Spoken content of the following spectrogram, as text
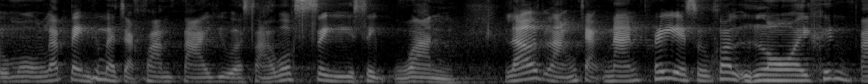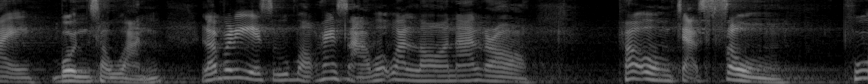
อุโมงค์และเป็นขึ้นมาจากความตายอยู่สาวก 40 วัน แล้วหลังจากนั้นพระเยซูก็ลอยขึ้นไปบนสวรรค์ แล้วพระเยซูบอกให้สาวกว่ารอนะรอ พระองค์จะส่งผู้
